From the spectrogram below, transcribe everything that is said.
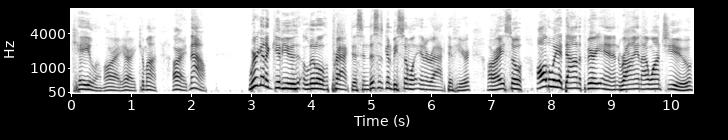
Caleb. All right, all right, come on. All right, now, we're going to give you a little practice, and this is going to be somewhat interactive here. All right, so all the way down at the very end, Ryan, I want you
